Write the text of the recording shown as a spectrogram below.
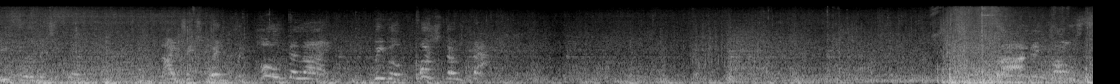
Reform is full. Light's wind will hold the line. We will push them back. Burning goes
